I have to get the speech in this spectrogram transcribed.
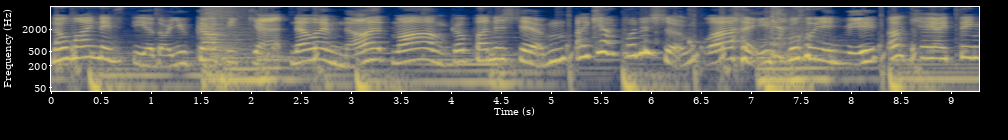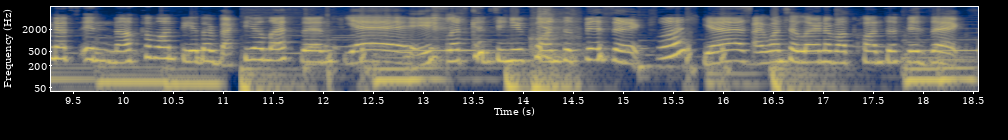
No, my name's Theodore. You copycat. No, I'm not. Mom, go punish him. I can't punish him. Why? He's bullying me. Okay, I think that's enough. Come on, Theodore. Back to your lessons. Yay. Let's continue quantum physics. What? Yes, I want to learn about quantum physics physics.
